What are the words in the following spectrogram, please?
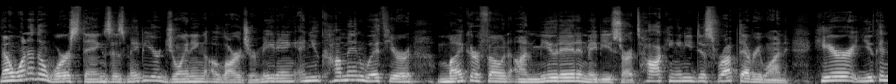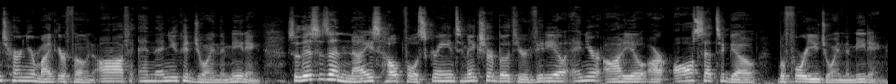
Now, one of the worst things is maybe you're joining a larger meeting and you come in with your microphone unmuted and maybe you start talking and you disrupt everyone. Here, you can turn your microphone off and then you can join the meeting. So this is a nice helpful screen to make sure both your video and your audio are all set to go before you join the meeting.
